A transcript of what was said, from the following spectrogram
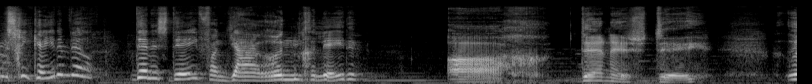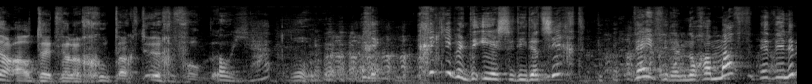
misschien ken je hem wel. Dennis D. van jaren geleden. Ach, Dennis D. Ja, altijd wel een goed acteur gevonden. Oh ja? Gek, gek, je bent de eerste die dat zegt. Wij vinden hem nogal maf, hè Willem?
